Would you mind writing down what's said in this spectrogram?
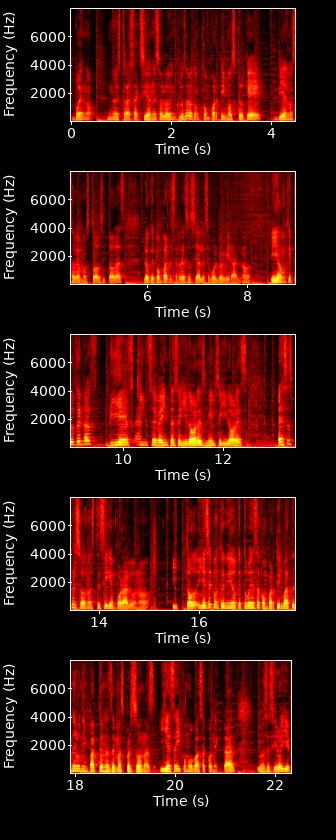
bueno, nuestras acciones o lo, incluso lo que compartimos, creo que bien lo sabemos todos y todas, lo que compartes en redes sociales se vuelve viral, ¿no? Y aunque tú tengas 10, 15, 20 seguidores, 1000 seguidores, esas personas te siguen por algo, ¿no? Y todo y ese contenido que tú vayas a compartir va a tener un impacto en las demás personas y es ahí como vas a conectar y vas a decir, oye,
